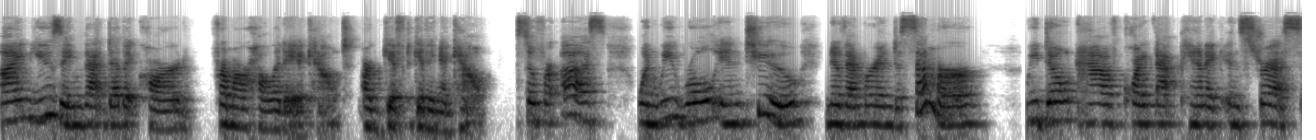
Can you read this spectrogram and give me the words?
I'm using that debit card from our holiday account, our gift giving account. So for us, when we roll into November and December, we don't have quite that panic and stress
